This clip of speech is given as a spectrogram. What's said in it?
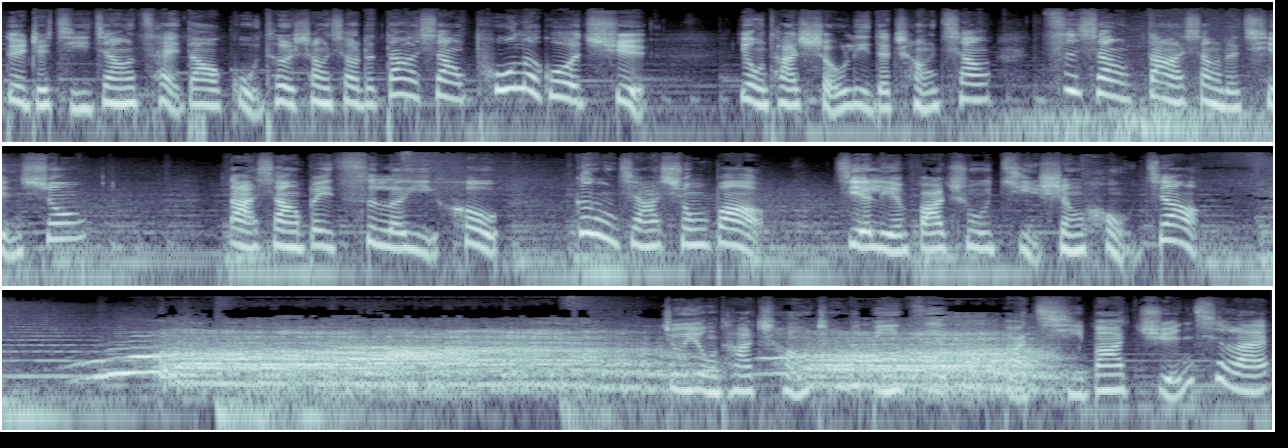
对着即将踩到古特上校的大象扑了过去，用他手里的长枪刺向大象的前胸。大象被刺了以后，更加凶暴，接连发出几声吼叫，就用它长长的鼻子把奇巴卷起来，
